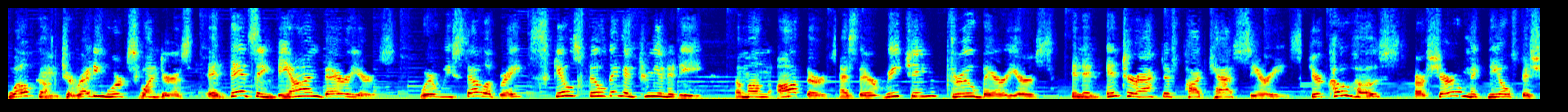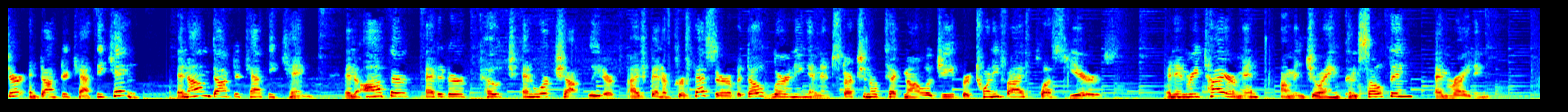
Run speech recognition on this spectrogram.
Welcome to Writing Works Wonders, advancing beyond barriers, where we celebrate skills building and community among authors as they're reaching through barriers in an interactive podcast series. Your co hosts are Cheryl McNeil Fisher and Dr. Kathy King. And I'm Dr. Kathy King, an author, editor, coach, and workshop leader. I've been a professor of adult learning and instructional technology for 25 plus years. And in retirement, I'm enjoying consulting and writing.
